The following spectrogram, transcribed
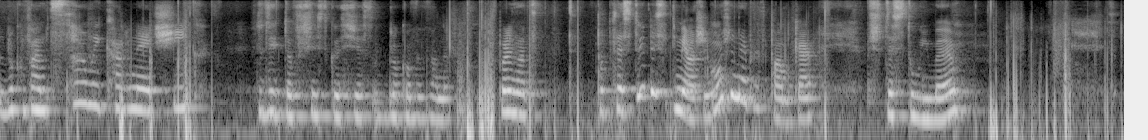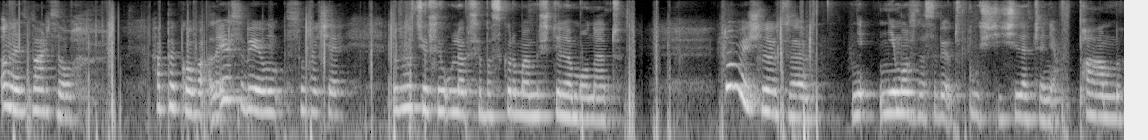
odblokowałam cały karnecik, tutaj to wszystko jest odblokowywane. Polega Potestujmy zadmiarzy. Może najpierw pamkę przetestujmy. Ona jest bardzo hapekowa, ale ja sobie ją, słuchajcie, wrócić się ulepszę, bo skoro mamy już tyle monet, to myślę, że nie, nie można sobie odpuścić leczenia PAM.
